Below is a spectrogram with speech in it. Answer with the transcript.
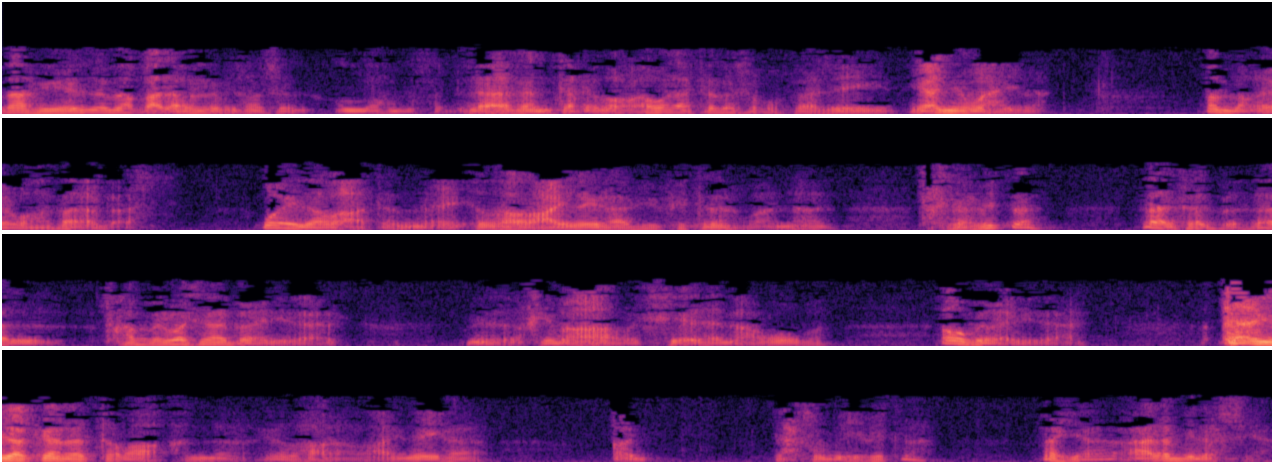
ما فيه إلا ما قاله النبي صلى الله عليه وسلم. اللهم صل لا تنتقي المرأة ولا تلبس قفازين يعني محرمة أما غيرها فلا بأس. وإذا رأت أن إظهار عينيها في فتنة وأنها تخشى فتنة فلتخمر وجهها بغير ذلك من الخمار والشيلة المعروفة أو بغير ذلك. إذا كانت ترى أن إظهار عينيها قد يحصل به فتنة فهي أعلم بنفسها.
